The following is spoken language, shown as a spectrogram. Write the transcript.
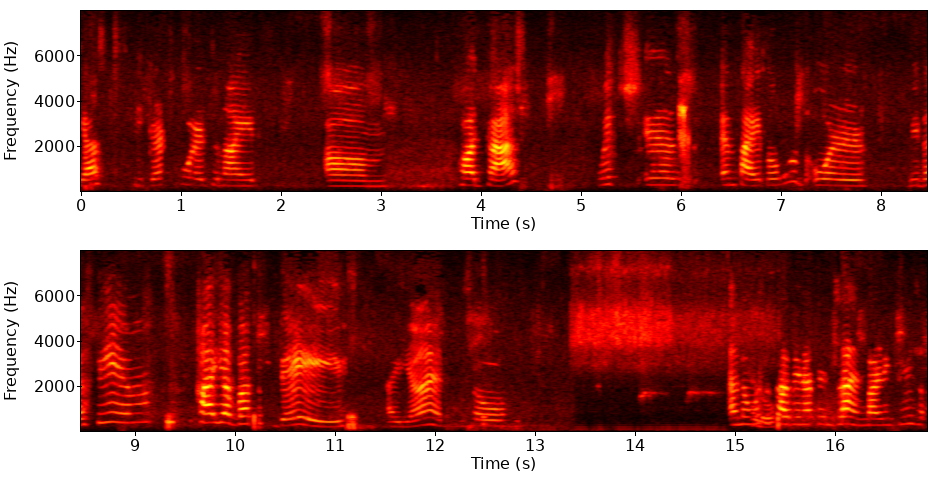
guest speaker for tonight's um, podcast, which is entitled or with the theme, Kaya ba Today? Ayan. So, anong Hello? masasabi natin dyan, Maring Criso?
